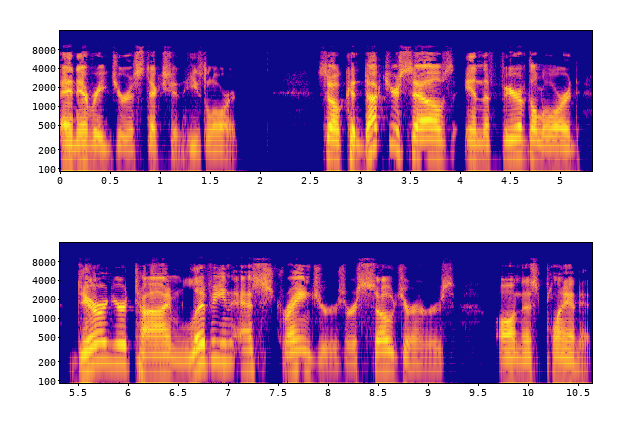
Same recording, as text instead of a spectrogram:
in every jurisdiction. He's Lord. So conduct yourselves in the fear of the Lord during your time living as strangers or sojourners on this planet.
